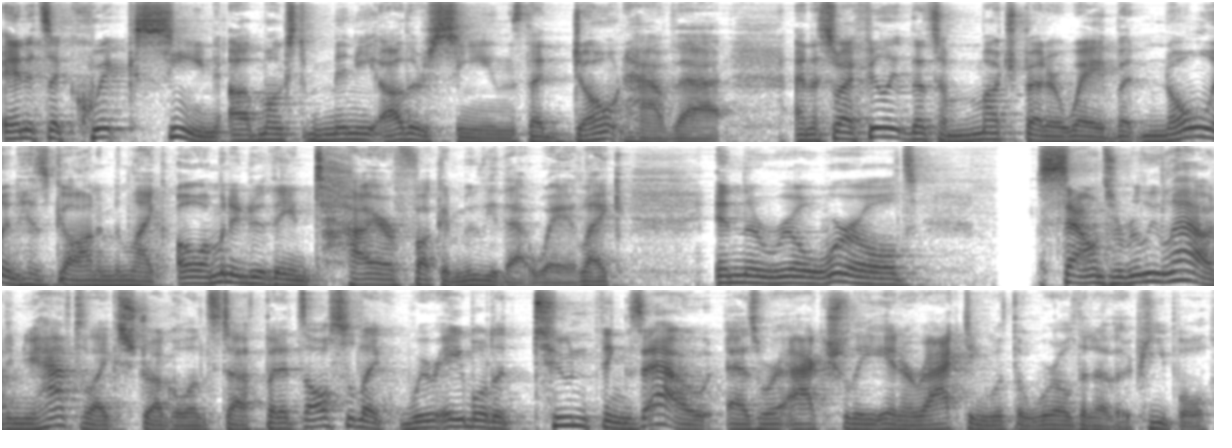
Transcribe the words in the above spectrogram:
And it's a quick scene amongst many other scenes that don't have that. And so i feel like that's a much better way. But nolan has gone and been like oh i'm gonna do the entire fucking movie that way. Like in the real world sounds are really loud and you have to like struggle and stuff but it's also like we're able to tune things out as we're actually interacting with the world and other people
